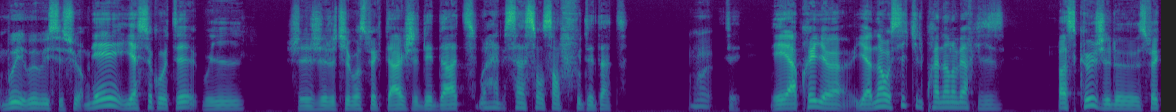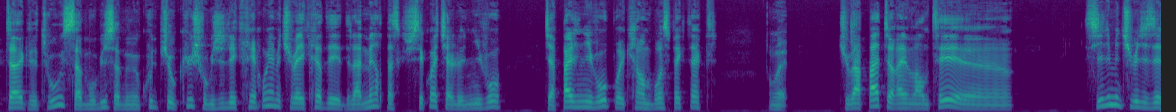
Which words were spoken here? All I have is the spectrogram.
Oui, oui, oui, c'est sûr. Mais il y a ce côté, oui, j'ai le mon spectacle, j'ai des dates. Ouais, mais ça, on s'en fout des dates. Ouais. Et après, il y, a- y en a aussi qui le prennent à l'envers, qui disent parce que j'ai le spectacle et tout, ça m'oblige, ça me met un coup de pied au cul, je suis obligé d'écrire. Oui, mais tu vas écrire des- de la merde parce que tu sais quoi, tu as le niveau. Tu n'as pas le niveau pour écrire un bon spectacle. Ouais. Tu vas pas te réinventer. euh, Si limite tu me disais,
